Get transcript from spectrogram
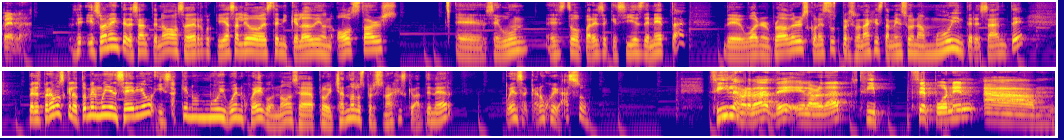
Pena y suena interesante, ¿no? Vamos a ver, porque ya salió este Nickelodeon All Stars. Eh, según esto, parece que sí es de neta, de Warner Brothers. Con estos personajes también suena muy interesante. Pero esperemos que lo tomen muy en serio y saquen un muy buen juego, ¿no? O sea, aprovechando los personajes que va a tener, pueden sacar un juegazo. Sí, la verdad, eh, la verdad, si se ponen a,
